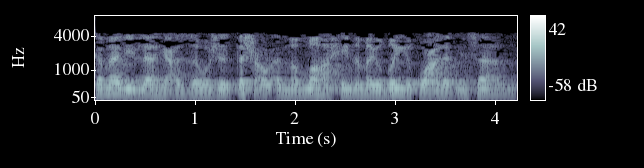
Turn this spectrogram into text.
كمال الله عز وجل تشعر أن الله حينما يضيق على الإنسان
